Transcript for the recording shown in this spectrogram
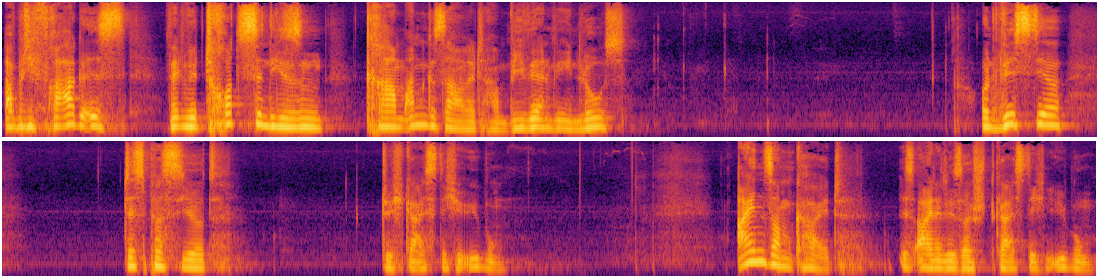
Aber die Frage ist, wenn wir trotzdem diesen Kram angesammelt haben, wie werden wir ihn los? Und wisst ihr, das passiert durch geistliche Übung. Einsamkeit ist eine dieser geistlichen Übungen.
